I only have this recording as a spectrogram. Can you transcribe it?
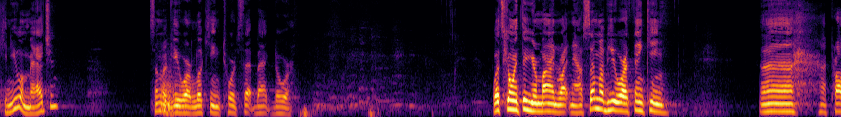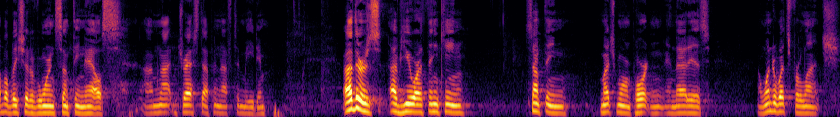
Can you imagine? Some of you are looking towards that back door. What's going through your mind right now? Some of you are thinking, uh, I probably should have worn something else. I'm not dressed up enough to meet him. Others of you are thinking something much more important, and that is, I wonder what's for lunch.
